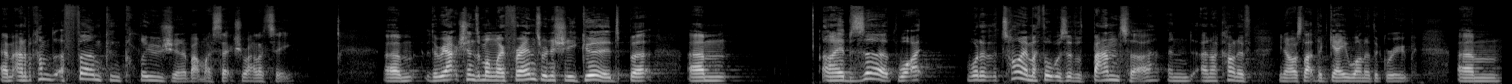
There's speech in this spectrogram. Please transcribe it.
um, and come to a firm conclusion about my sexuality. Um, the reactions among my friends were initially good, but um, I observed what, I, what at the time I thought was of banter, and, and I kind of, you know, I was like the gay one of the group. Um,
